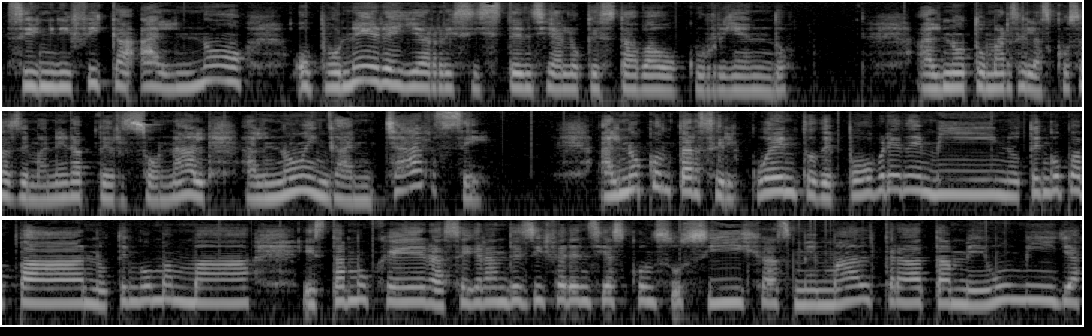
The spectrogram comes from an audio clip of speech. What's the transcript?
Significa al no oponer ella resistencia a lo que estaba ocurriendo, al no tomarse las cosas de manera personal, al no engancharse al no contarse el cuento de pobre de mí, no tengo papá, no tengo mamá, esta mujer hace grandes diferencias con sus hijas, me maltrata, me humilla,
